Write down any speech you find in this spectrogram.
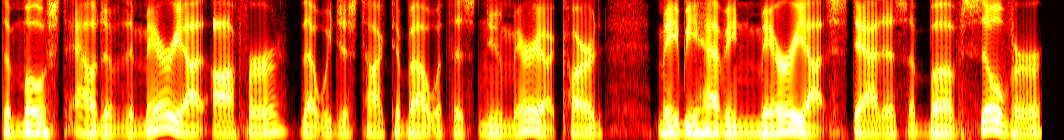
the most out of the Marriott offer that we just talked about with this new Marriott card, maybe having Marriott status above silver,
